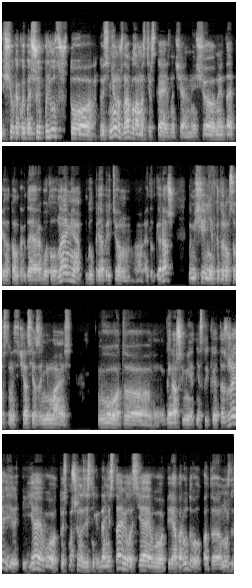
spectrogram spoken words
еще какой большой плюс, что то есть мне нужна была мастерская изначально. Еще на этапе, на том, когда я работал в найме, был приобретен а, этот гараж, помещение, в котором, собственно, сейчас я занимаюсь. Вот, э, гараж имеет несколько этажей, и я его, то есть машина здесь никогда не ставилась, я его переоборудовал под э, нужды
